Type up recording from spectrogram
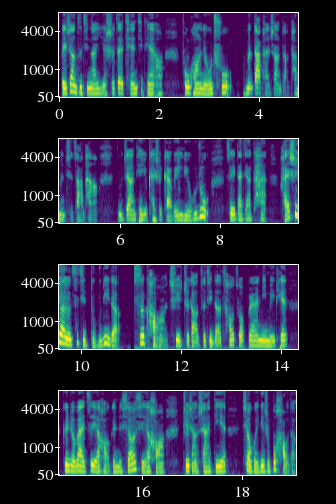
北上资金呢，也是在前几天啊疯狂流出，我们大盘上涨，他们去砸盘啊。那么这两天又开始改为流入，所以大家看还是要有自己独立的思考啊，去指导自己的操作，不然你每天跟着外资也好，跟着消息也好啊，追涨杀跌，效果一定是不好的。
